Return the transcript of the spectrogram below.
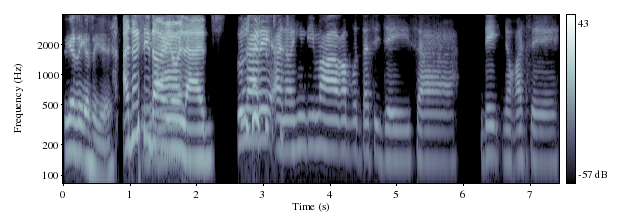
Sige, sige, sige. Anong scenario, Yan. Lance? Kunwari, ano, hindi makakapunta si Jay sa date nyo kasi,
